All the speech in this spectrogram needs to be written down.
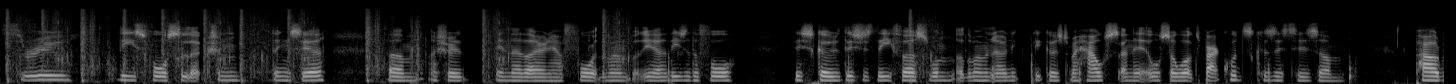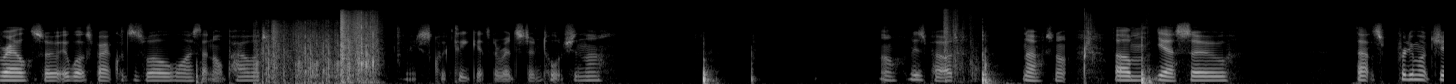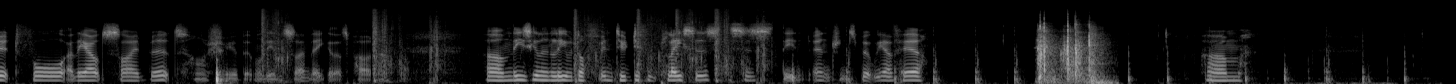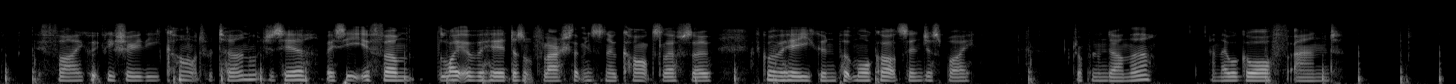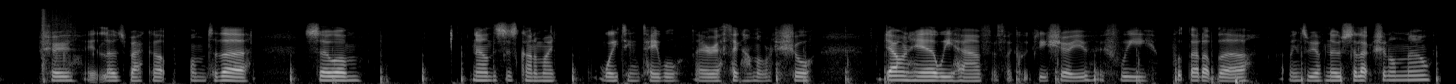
through these four selection things here. Um, I showed in there that I only have four at the moment, but yeah, these are the four. This goes. This is the first one at the moment. Only it goes to my house, and it also works backwards because it is um powered rail, so it works backwards as well. Why is that not powered? Me just quickly get a redstone torch in there. Oh, it is powered. No, it's not. Um, yeah, so that's pretty much it for the outside bit. I'll show you a bit more the inside. There you go, that's powered now. Um, these are going to it off into different places. This is the entrance bit we have here. Um, if I quickly show you the cart return, which is here, basically if um, the light over here doesn't flash, that means there's no carts left, so if you come over here you can put more carts in just by dropping them down there and they will go off and show it loads back up onto there. So um now this is kind of my waiting table area I think I'm not really sure. Down here we have if I quickly show you if we put that up there that means we have no selection on now.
